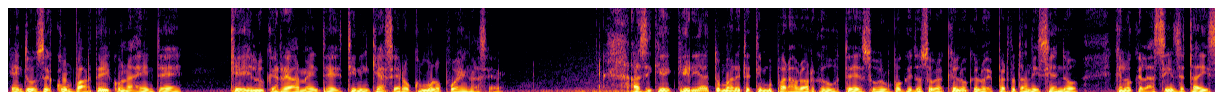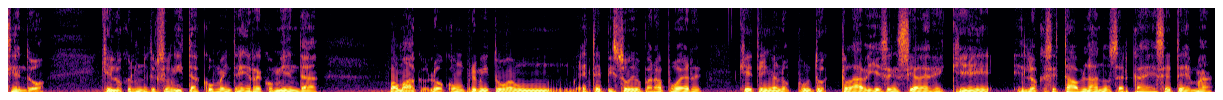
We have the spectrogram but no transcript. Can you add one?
entonces, compartir con la gente qué es lo que realmente tienen que hacer o cómo lo pueden hacer. Así que quería tomar este tiempo para hablar con ustedes sobre un poquito sobre qué es lo que los expertos están diciendo, qué es lo que la ciencia está diciendo, qué es lo que los nutricionistas comentan y recomiendan. Vamos a lo comprimir todo en este episodio para poder que tengan los puntos clave y esenciales de qué es lo que se está hablando acerca de ese tema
